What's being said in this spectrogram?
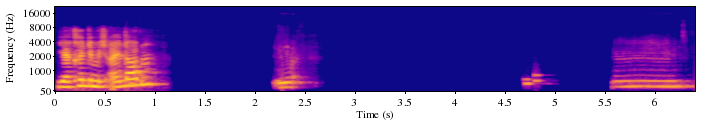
Ja, könnt ihr mich einladen? Ja. Hm,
